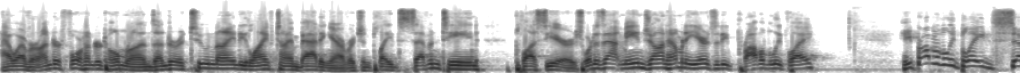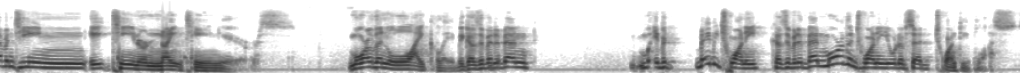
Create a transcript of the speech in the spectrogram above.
However, under 400 home runs, under a 290 lifetime batting average, and played 17 plus years. What does that mean, John? How many years did he probably play? He probably played 17, 18, or 19 years. More than likely. Because if it had been if it, maybe 20, because if it had been more than 20, you would have said 20 plus.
